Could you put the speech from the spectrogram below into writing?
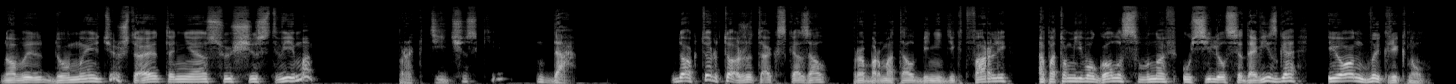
«Но вы думаете, что это неосуществимо?» «Практически, да». «Доктор тоже так сказал», — пробормотал Бенедикт Фарли, а потом его голос вновь усилился до визга, и он выкрикнул.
